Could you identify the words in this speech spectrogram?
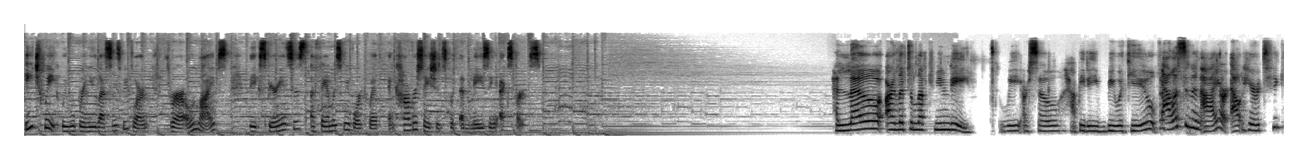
Each week, we will bring you lessons we've learned through our own lives, the experiences of families we've worked with, and conversations with amazing experts. Hello, our Lift and Love community. We are so happy to be with you. Allison and I are out here together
